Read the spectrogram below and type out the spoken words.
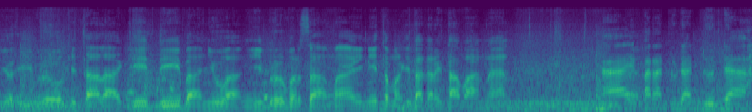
Yoi bro, kita lagi di Banyuwangi bro bersama ini teman kita dari Tabanan. Hai para duda-duda.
